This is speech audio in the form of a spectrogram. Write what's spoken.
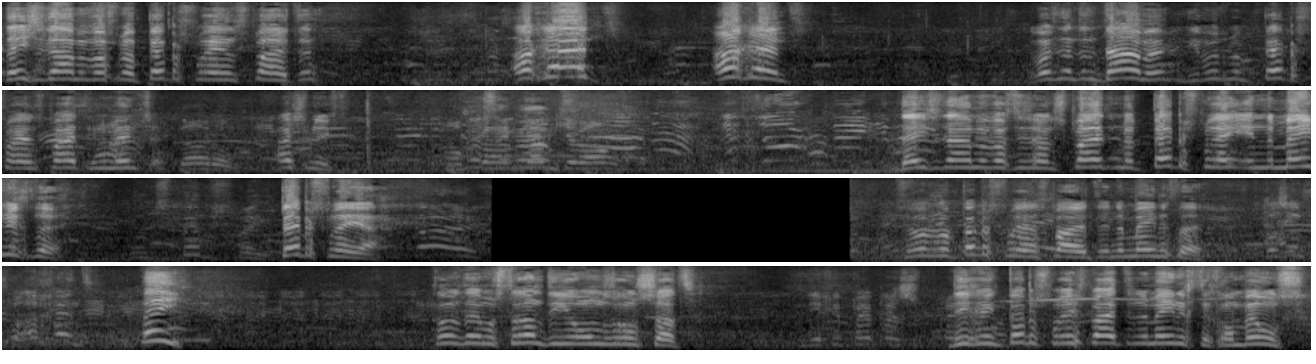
Deze dame was met pepperspray aan het spuiten. Agent! Agent! Er was net een dame, die was met pepperspray aan het spuiten in de mensen. Alsjeblieft. Oké, dankjewel. Deze dame was dus aan het spuiten met pepperspray in de menigte. Pepperspray, ja. Ze was met pepperspray spuiten in de menigte. Dat is een agent. Nee! Het was een demonstrant die onder ons zat. Die ging peppers. Die ging pepperspray spuiten in de menigte, gewoon bij ons.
